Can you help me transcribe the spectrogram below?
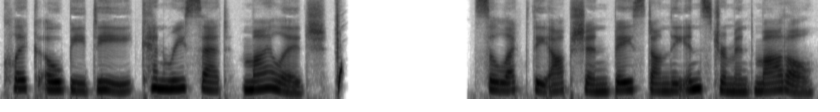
Click OBD CAN reset mileage. Select the option based on the instrument model.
